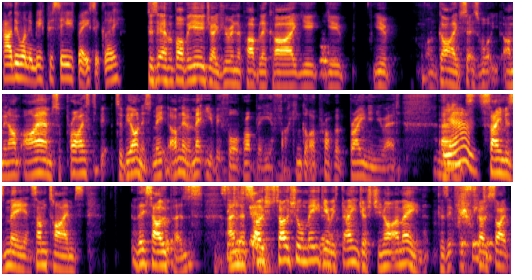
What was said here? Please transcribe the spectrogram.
how they want to be perceived, basically. Does it ever bother you, Jade? You're in the public eye. You mm. you you. A guy who says what I mean. I'm, I am surprised to be to be honest. Me, I've never met you before properly. You fucking got a proper brain in your head. Um, Yeah. Same as me. And sometimes this opens, See, and the so- social media is dangerous. Do you know what I mean? Because it Yeah, see, goes just- side.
